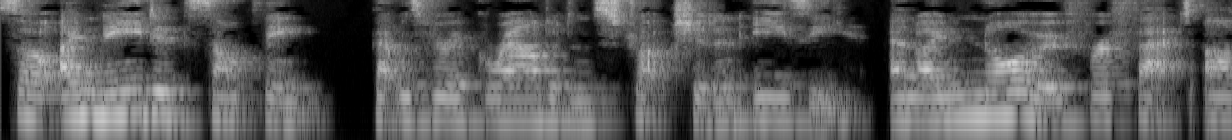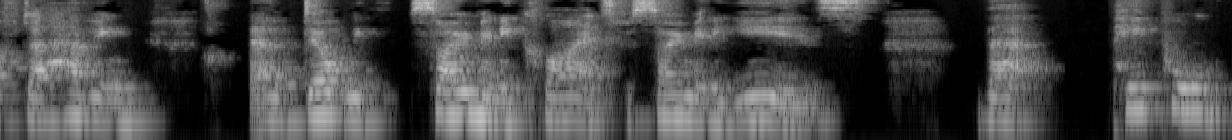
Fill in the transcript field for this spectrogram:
so I needed something that was very grounded and structured and easy. And I know for a fact after having uh, dealt with so many clients for so many years that people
